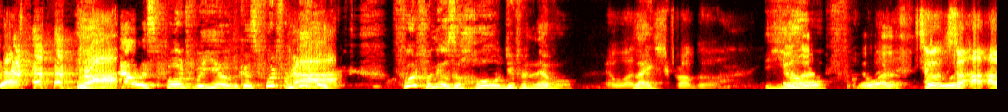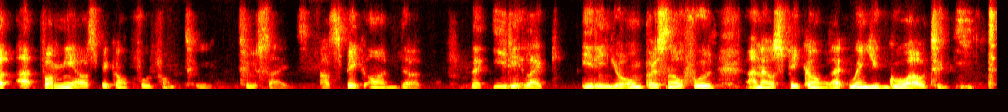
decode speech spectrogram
that. Bruh. That was food for you because food for Bruh. me, was, food for me was a whole different level. It was like struggle. Yo, it was. So, it was. so I, I, for me, I'll speak on food from two two sides. I'll speak on the the eating like eating your own personal food, and I'll speak on like when you go out to eat.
